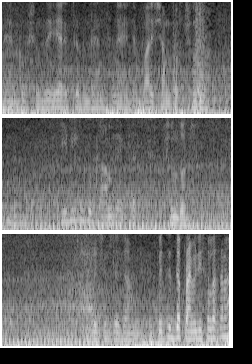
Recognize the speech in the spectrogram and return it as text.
দেখেন খুব সুন্দর, এই আরেকটা দেখেন সিনারিটা বাড়ির সামনে কত সুন্দর। এটি কিন্তু গ্রামের একটা সৌন্দর্য। পেচুদ্দা গ্রামে পেচুদ্দা প্রাইমারি স্কুল আছে না?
